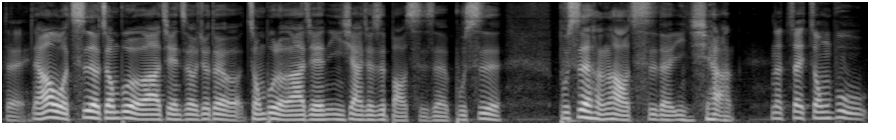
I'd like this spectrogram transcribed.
对，然后我吃了中部蚵仔煎之后，就对我中部的蚵仔煎印象就是保持着不是不是很好吃的印象。那在中部，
